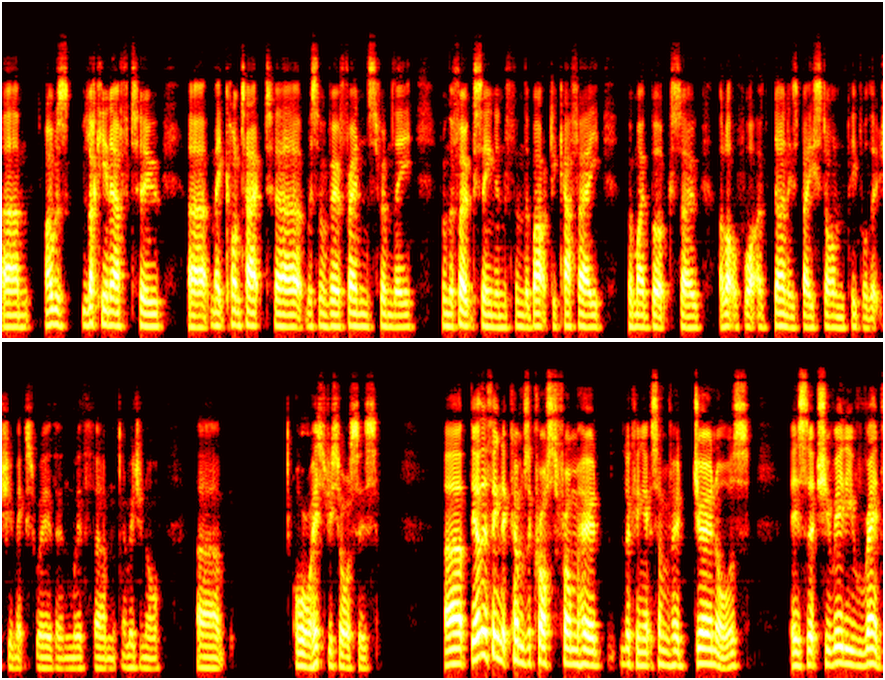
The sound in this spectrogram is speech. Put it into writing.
Um, I was lucky enough to uh, make contact uh, with some of her friends from the from the folk scene and from the Berkeley Cafe for my book. So a lot of what I've done is based on people that she mixed with and with um, original uh, oral history sources. Uh, the other thing that comes across from her looking at some of her journals is that she really read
